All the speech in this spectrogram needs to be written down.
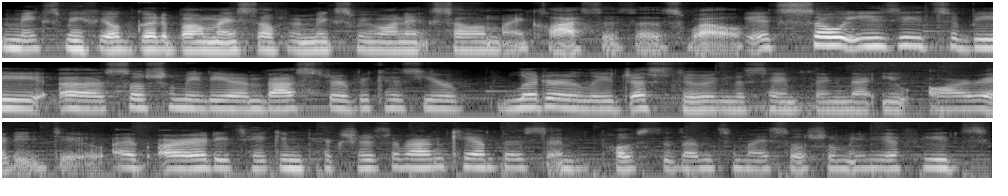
makes me feel good about myself and makes me want to excel in my classes as well. It's so easy to be a social media ambassador because you're literally just doing the same thing that you already do. I've already taken pictures around campus and posted them to my social media feeds.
